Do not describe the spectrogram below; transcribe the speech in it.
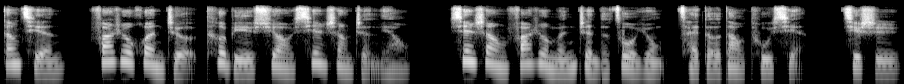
当前发热患者特别需要线上诊疗，线上发热门诊的作用才得到凸显。其实，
